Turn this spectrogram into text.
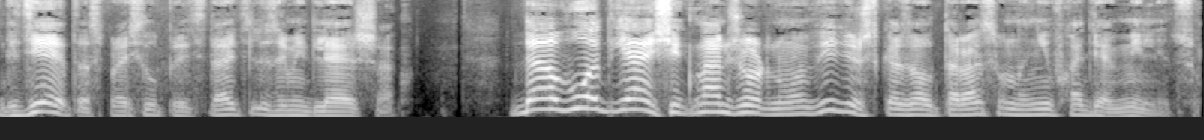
где это?» — спросил председатель, замедляя шаг. «Да вот ящик над Жорновым, видишь?» — сказал Тарасовна, не входя в мельницу.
